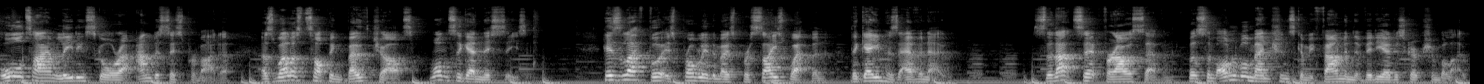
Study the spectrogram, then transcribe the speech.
all-time leading scorer and assist provider, as well as topping both charts once again this season. His left foot is probably the most precise weapon the game has ever known. So that's it for our 7, but some honourable mentions can be found in the video description below.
